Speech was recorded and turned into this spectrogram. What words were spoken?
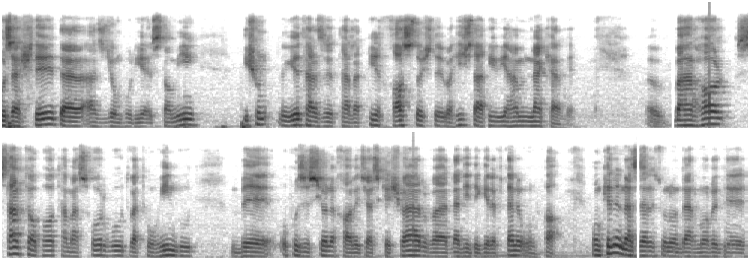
گذشته در از جمهوری اسلامی ایشون یه طرز تلقی خاص داشته و هیچ تغییری هم نکرده. به هر حال سر تا پا تمسخر بود و توهین بود به اپوزیسیون خارج از کشور و ندیده گرفتن اونها. ممکنه نظرتون رو در مورد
